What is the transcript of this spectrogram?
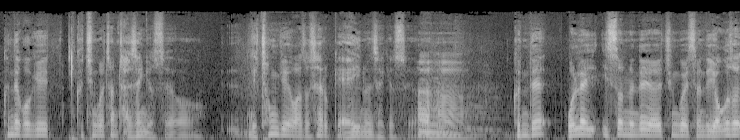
근데 거기 그 친구가 참 잘생겼어요. 이제 청주에 와서 새롭게 애인을 새겼어요. 근데 원래 있었는데 여자친구가 있었는데 여기서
